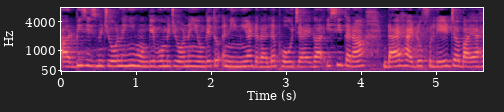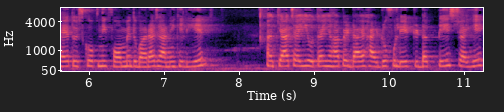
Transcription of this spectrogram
आरबीसीज मेच्योर नहीं होंगे, वो मेच्योर नहीं होंगे तो अनीमिया डेवलप हो जाएगा। इसी तरह डायहाइड्रोफुलेट जब आया है तो इसको अपनी फॉर्म में दोबारा जाने के लिए क्या चाहिए होता है? यहाँ पे डाई हाइड्रोफुलेट रिडक्टेज चाहिए,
